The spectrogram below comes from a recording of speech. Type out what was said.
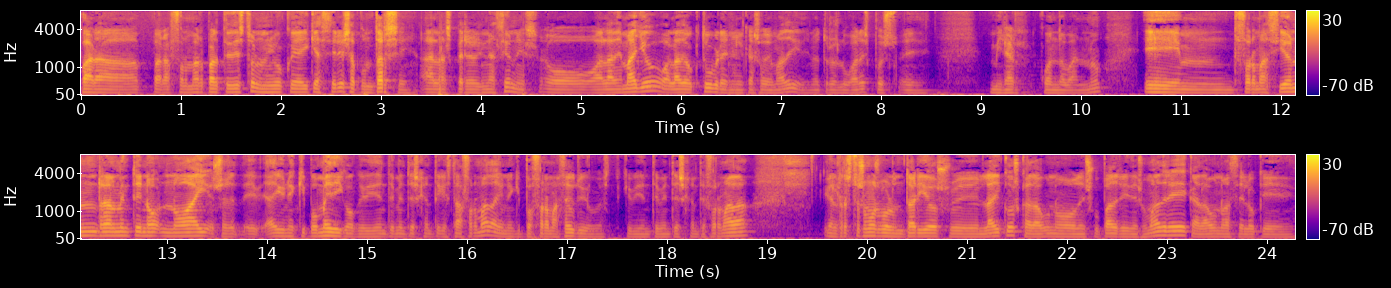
para, para, formar parte de esto lo único que hay que hacer es apuntarse a las peregrinaciones o a la de mayo o a la de octubre en el caso de Madrid. En otros lugares pues eh, mirar cuándo van, ¿no? Eh, formación realmente no, no hay, o sea, eh, hay un equipo médico que evidentemente es gente que está formada, hay un equipo farmacéutico que evidentemente es gente formada. El resto somos voluntarios eh, laicos, cada uno de su padre y de su madre, cada uno hace lo que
